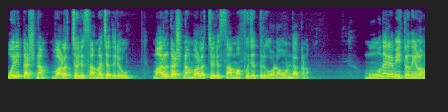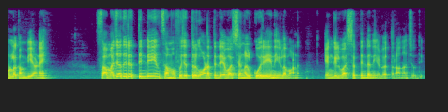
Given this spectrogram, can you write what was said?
ഒരു കഷ്ണം വളച്ചൊരു സമചതുരവും മറു കഷ്ണം വളച്ചൊരു സമഭുജ ത്രികോണവും ഉണ്ടാക്കണം. മൂന്നര മീറ്റർ നീളമുള്ള കമ്പിയാണേ. സമചതുരത്തിന്റെയും സമഭുജ ത്രികോണത്തിന്റെയും വശങ്ങൾക്ക് ഒരേ നീളമാണ്. എങ്കിൽ വശത്തിന്റെ നീളം എത്രയാണെന്നാണ് ചോദ്യം.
